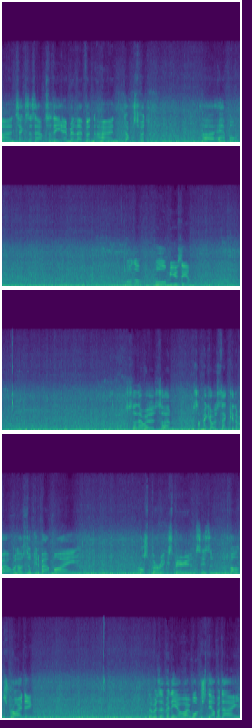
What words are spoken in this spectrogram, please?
and takes us out to the M11 and Duxford uh, Airport or the War Museum. So there was um, something I was thinking about when I was talking about my ROSPA experiences and advanced riding. There was a video I watched the other day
